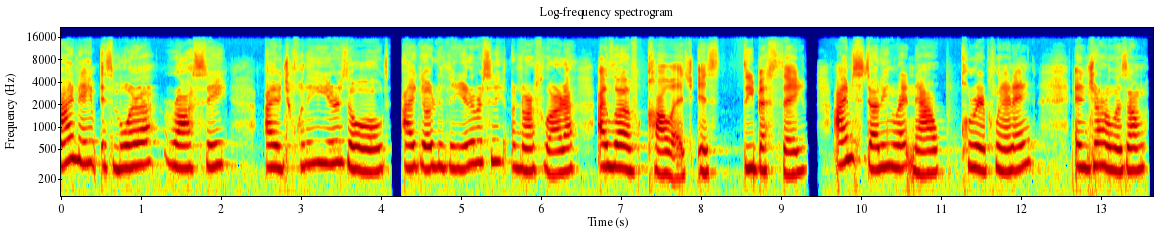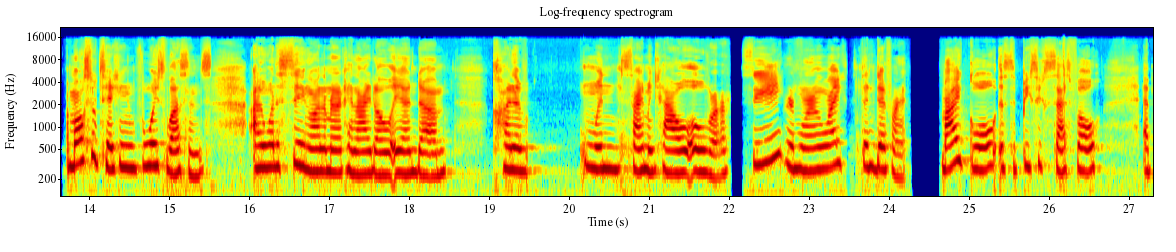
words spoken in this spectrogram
My name is Moira Rossi. I'm 20 years old. I go to the University of North Florida. I love college. It's the best thing. I'm studying right now career planning and journalism. I'm also taking voice lessons. I want to sing on American Idol and um, kind of win Simon Cowell over. See, we're more alike than different. My goal is to be successful and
